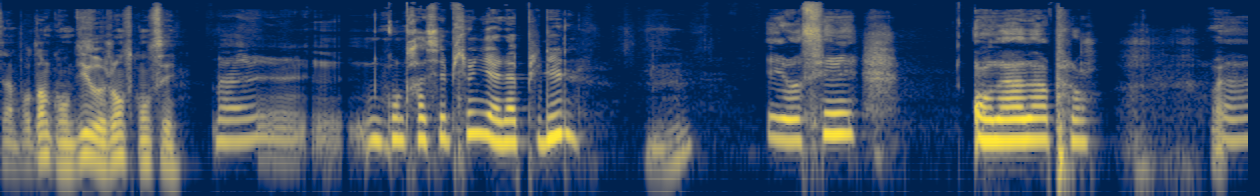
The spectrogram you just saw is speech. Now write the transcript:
important qu'on dise aux gens ce qu'on sait. Bah, une contraception, il y a la pilule. Et aussi, on a un implant. Euh,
